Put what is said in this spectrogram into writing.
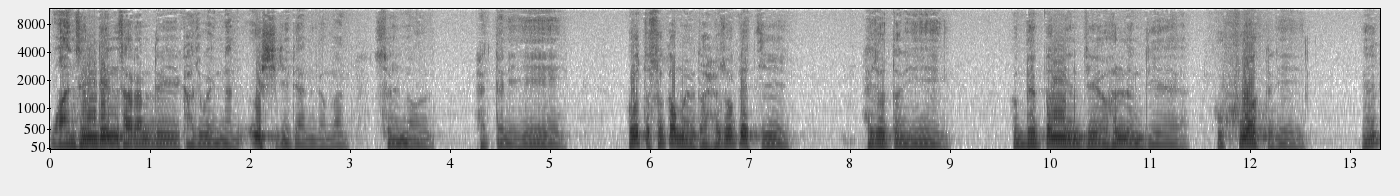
완성된 사람들이 가지고 있는 의식에 대한 것만 설명을 했더니 그것도 석가모니 다 해줬겠지. 해줬더니 그 몇백 년 뒤에 흘른 뒤에 그 후학들이 예?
